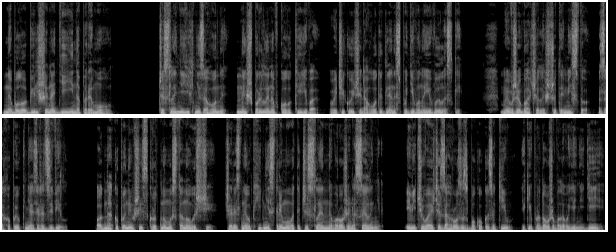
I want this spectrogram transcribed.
не було більше надії на перемогу. Численні їхні загони нишпорили навколо Києва, вичікуючи нагоди для несподіваної вилазки. Ми вже бачили, що те місто захопив князь Радзивіл. Однак, опинившись в скрутному становищі через необхідність стримувати численне вороже населення і відчуваючи загрозу з боку козаків, які продовжували воєнні дії,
